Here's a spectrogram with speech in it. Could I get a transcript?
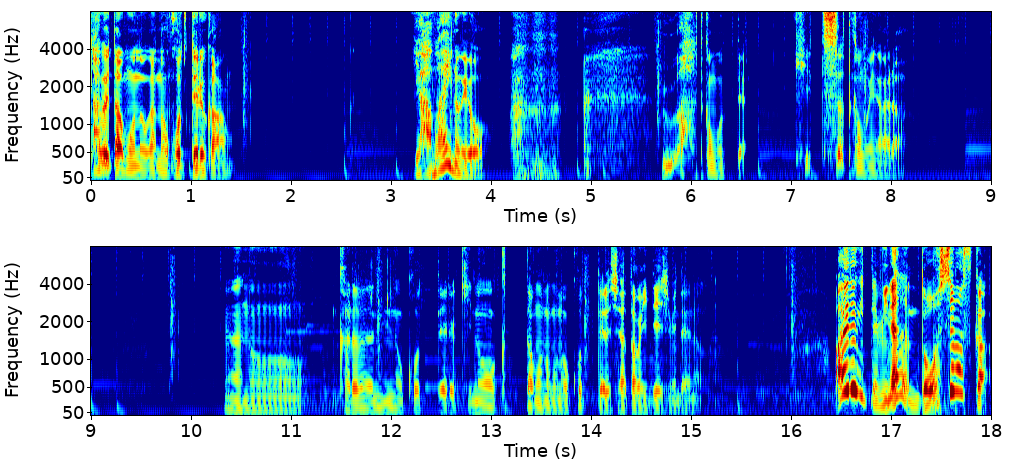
食べたものが残ってる感？やばいのよ。うわとか思って。きつとか思いながら。あのー、体に残ってる昨日食ったものも残ってるし頭痛いしみたいな。ああいう時って皆さんどうしてますか？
